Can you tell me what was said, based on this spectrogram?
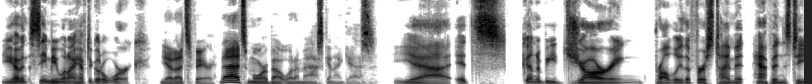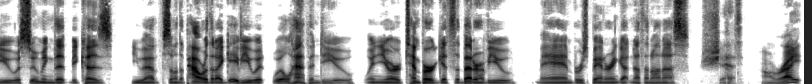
You haven't seen me when I have to go to work. Yeah, that's fair. That's more about what I'm asking, I guess. Yeah, it's gonna be jarring probably the first time it happens to you, assuming that because you have some of the power that I gave you, it will happen to you. When your temper gets the better of you, man, Bruce Banner ain't got nothing on us. Shit. All right.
